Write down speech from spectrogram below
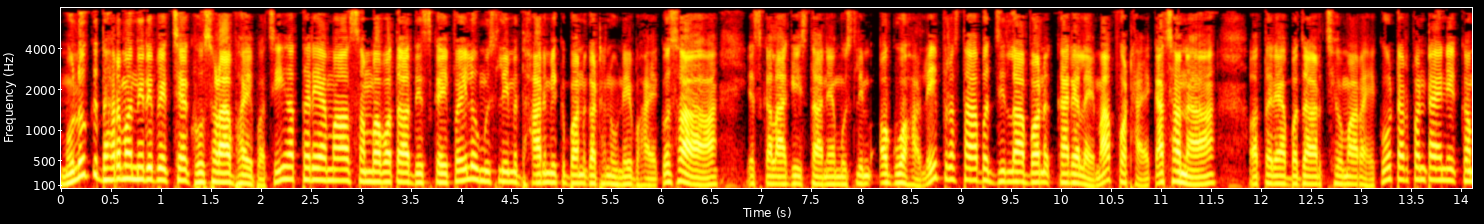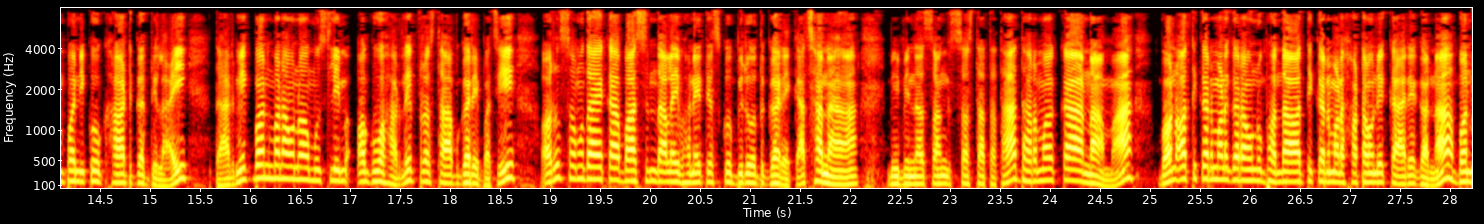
मुलुक धर्मनिरपेक्ष घोषणा भएपछि अत्तरियामा सम्भवतः देशकै पहिलो मुस्लिम धार्मिक वन गठन हुने भएको छ। यसका लागि स्थानीय मुस्लिम अगुवाहरूले प्रस्ताव जिल्ला वन कार्यालयमा पठाएका छन्। अत्तरिया बजार छेउमा रहेको टर्पन्टाइने कम्पनीको घाट गद्दीलाई धार्मिक वन बनाउन मुस्लिम अगुवाहरूले प्रस्ताव गरेपछि अरू समुदायका बासिन्दालाई भने त्यसको विरोध गरेका छन्। विभिन्न संघ संस्था तथा धर्मका नाममा वन अतिक्रमण गराउनु भन्दा अतिक्रमण हटाउने कार्य गर्न वन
